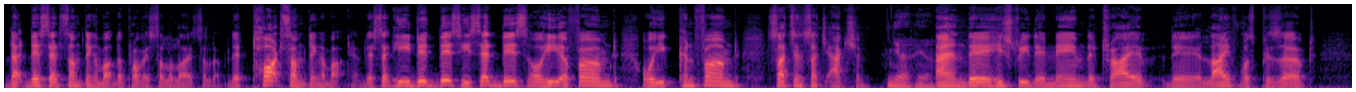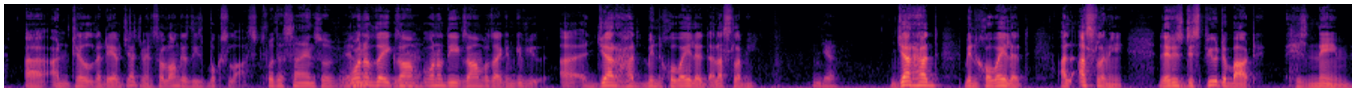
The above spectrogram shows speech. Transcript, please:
that they said something about the Prophet sallallahu alaihi wasallam. They taught something about him. They said he did this, he said this, or he affirmed, or he confirmed such and such action. yeah yeah and their history, their name, their tribe, their life was preserved uh, until the day of judgment, so long as these books last. For the science of One of the exam- one of the examples I can give you, uh, Jarhad bin Khuwailid al-Aslami. Yeah. Jarhad bin Khuwailid al-Aslami. There is dispute about his name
